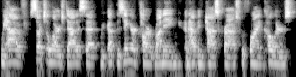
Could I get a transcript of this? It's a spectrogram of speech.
we have such a large data set. We've got the Czinger car running and having passed crash with flying colors.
